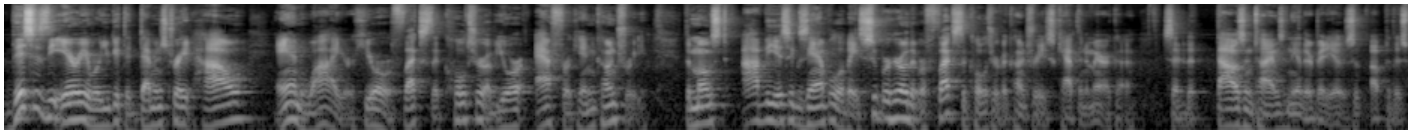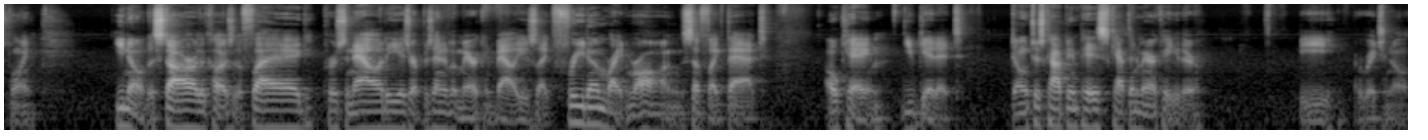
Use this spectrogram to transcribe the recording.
This is the area where you get to demonstrate how and why your hero reflects the culture of your African country. The most obvious example of a superhero that reflects the culture of a country is Captain America. said it a thousand times in the other videos up to this point you know, the star, the colors of the flag, personality is representative of American values like freedom, right and wrong, stuff like that. Okay, you get it. Don't just copy and paste Captain America either. Be original.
